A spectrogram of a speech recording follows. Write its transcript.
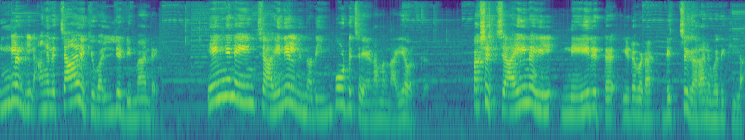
ഇംഗ്ലണ്ടിൽ അങ്ങനെ ചായയ്ക്ക് വലിയ ഡിമാൻഡായി എങ്ങനെയും ചൈനയിൽ നിന്ന് അത് ഇമ്പോർട്ട് ചെയ്യണമെന്നായി അവർക്ക്. പക്ഷെ ചൈനയിൽ നേരിട്ട് ഇടപെടാൻ ഡച്ചുകാർ അനുവദിക്കില്ല.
